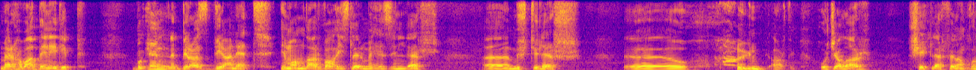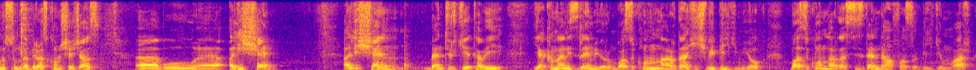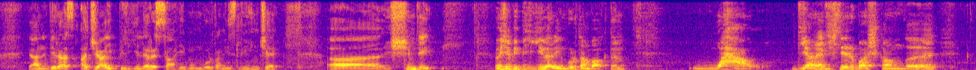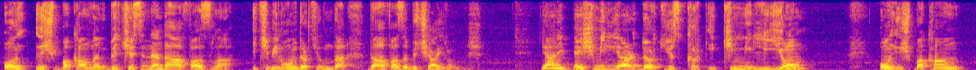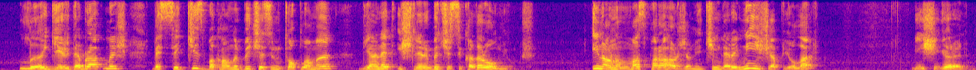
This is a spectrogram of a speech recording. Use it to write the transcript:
Merhaba ben Edip. Bugün biraz diyanet, imamlar, vaizler, müezzinler, e, müftüler, e, artık hocalar, şeyhler falan konusunda biraz konuşacağız. E, bu e, Ali Şen. Ali Şen, ben Türkiye tabii yakından izlemiyorum. Bazı konularda hiçbir bilgim yok. Bazı konularda sizden daha fazla bilgim var. Yani biraz acayip bilgilere sahibim buradan izleyince. Şimdi önce bir bilgi vereyim. Buradan baktım. Wow! Diyanet İşleri Başkanlığı 13 bakanlığın bütçesinden daha fazla 2014 yılında daha fazla bütçe ayrılmış. Yani 5 milyar 442 milyon 13 bakanlığı geride bırakmış ve 8 bakanlığın bütçesinin toplamı Diyanet İşleri bütçesi kadar olmuyormuş. İnanılmaz para harcanıyor. Kimlere ne iş yapıyorlar? Bir işi görelim.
